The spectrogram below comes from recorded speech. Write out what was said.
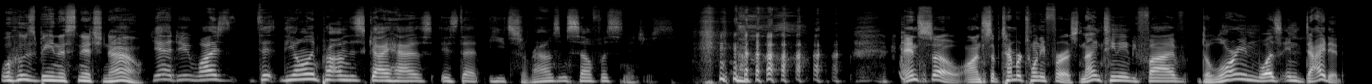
Well, who's being the snitch now? Yeah, dude. Why is the, the only problem this guy has is that he surrounds himself with snitches. And so, on September 21st, 1985, DeLorean was indicted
